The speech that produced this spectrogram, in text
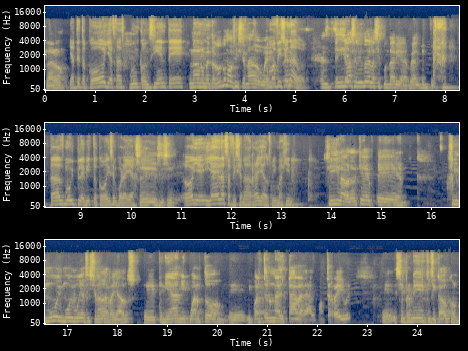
claro. Ya te tocó, ya estás muy consciente. No, no, me tocó como aficionado, güey. Como aficionado. Sí, iba saliendo de la secundaria, realmente. Estabas muy plebito, como dicen por allá. Sí, sí, sí. Oye, y ya eras aficionado a Rayados, me imagino. Sí, la verdad que eh, fui muy, muy, muy aficionado a Rayados. Eh, tenía mi cuarto, mi cuarto era un altar al Monterrey, güey. Eh, siempre me he identificado con,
